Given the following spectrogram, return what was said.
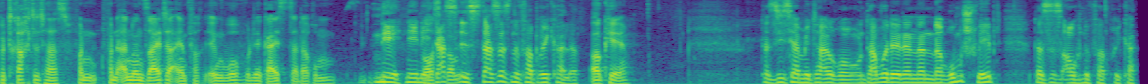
betrachtet hast, von, von der anderen Seite einfach irgendwo, wo der Geist da darum. Nee, nee, nee, das ist, das ist eine Fabrikhalle. Okay. Das ist ja Metallrohr. Und da, wo der dann da rumschwebt, das ist auch eine Fabrikhalle.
